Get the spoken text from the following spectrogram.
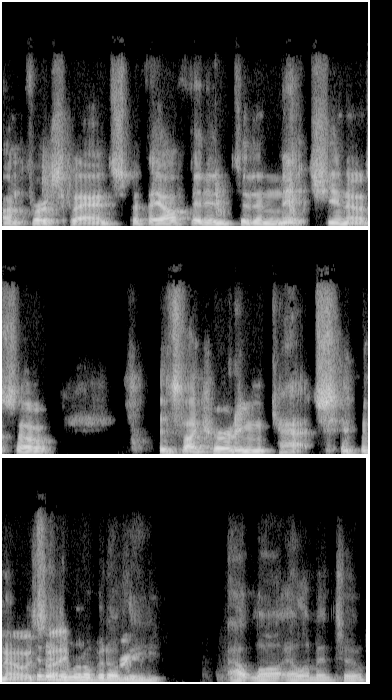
on first glance but they all fit into the niche you know so it's like herding cats. You know, it's like a little bit of the outlaw element too?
